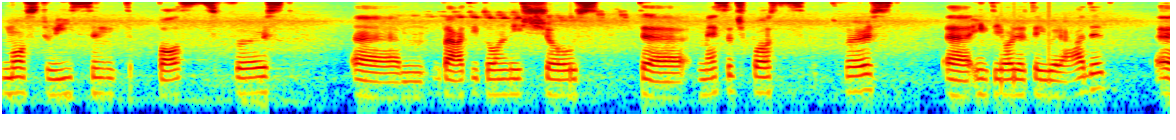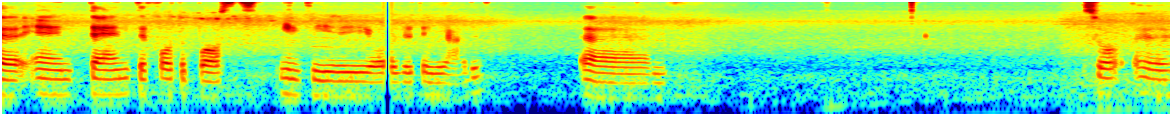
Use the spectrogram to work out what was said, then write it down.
most recent posts first um, but it only shows the message posts first uh, in the order they were added and then the photo posts in the order they were added. Um, so uh,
